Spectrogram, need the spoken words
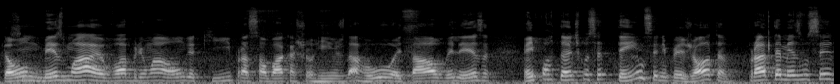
Então, Sim. mesmo, ah, eu vou abrir uma ONG aqui para salvar cachorrinhos da rua e tal, beleza. É importante que você tenha um CNPJ para até mesmo você,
